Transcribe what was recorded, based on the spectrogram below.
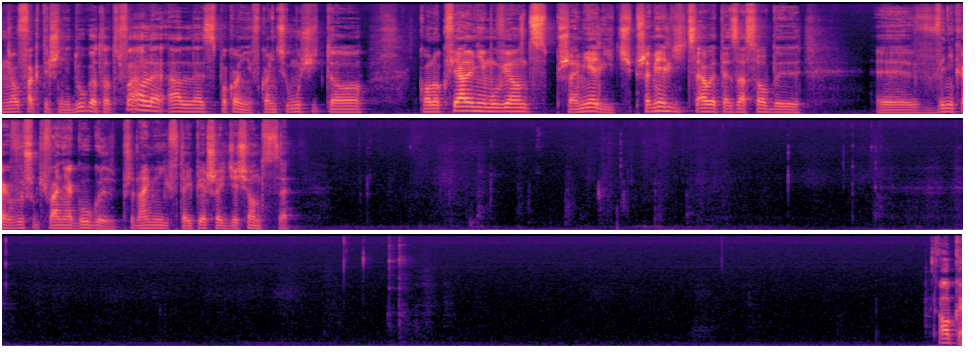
No faktycznie długo to trwa, ale, ale spokojnie, w końcu musi to kolokwialnie mówiąc przemielić, przemielić całe te zasoby y, w wynikach wyszukiwania Google, przynajmniej w tej pierwszej dziesiątce. Ok,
